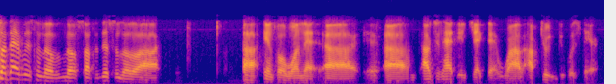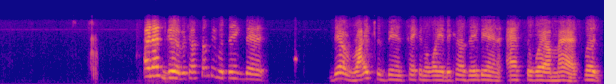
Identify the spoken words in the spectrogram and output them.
So that was a little, little something. This is a little uh, uh, info on that. Uh, uh, I just had to inject that while the opportunity was there. And that's good because some people think that their rights is being taken away because they're being asked to wear a mask. But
